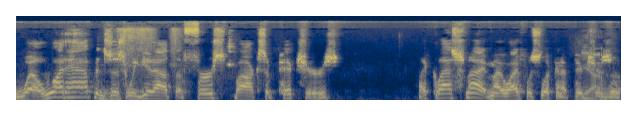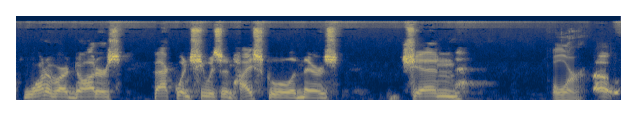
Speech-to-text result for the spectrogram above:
Well, what happens is we get out the first box of pictures. Like last night, my wife was looking at pictures Yeah. of one of our daughters back when she was in high school, and there's Jen, Or oh,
